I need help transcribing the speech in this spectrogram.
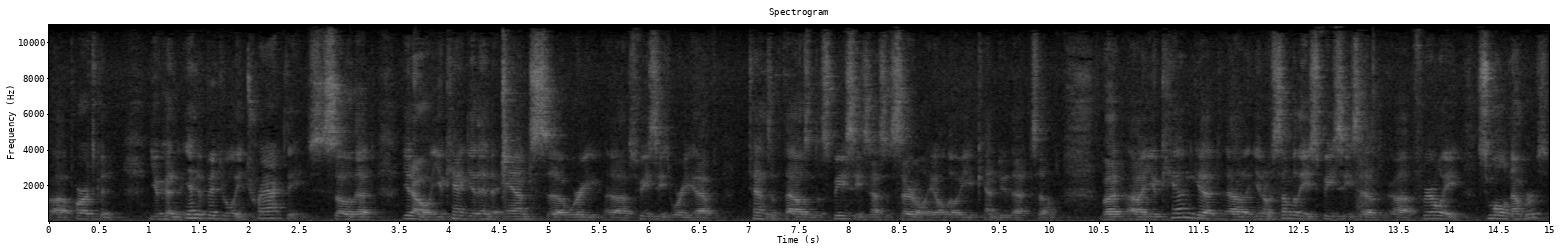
uh, parts can, you can individually track these so that, you know, you can't get into ants uh, where you, uh, species where you have tens of thousands of species necessarily, although you can do that some. But uh, you can get, uh, you know, some of these species have uh, fairly small numbers,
